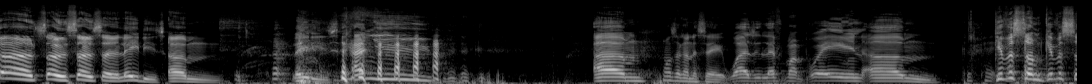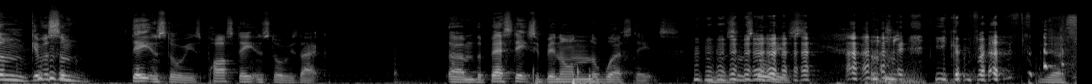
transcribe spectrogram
Uh, so so so, ladies, um, ladies, can you, um, what was I gonna say? Why has it left my brain? Um, 'Cause give us some, give us some, give us some dating stories, past dating stories, like, um, the best dates you've been on, the worst dates. Some stories. you go first. yes.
